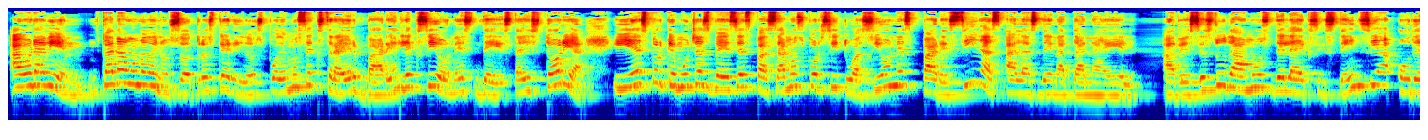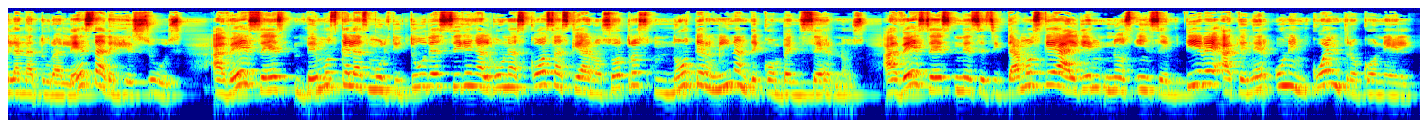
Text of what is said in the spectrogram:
Ahora bien, cada uno de nosotros, queridos, podemos extraer varias lecciones de esta historia, y es porque muchas veces pasamos por situaciones parecidas a las de Natanael. A veces dudamos de la existencia o de la naturaleza de Jesús. A veces vemos que las multitudes siguen algunas cosas que a nosotros no terminan de convencernos. A veces necesitamos que alguien nos incentive a tener un encuentro con Él.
